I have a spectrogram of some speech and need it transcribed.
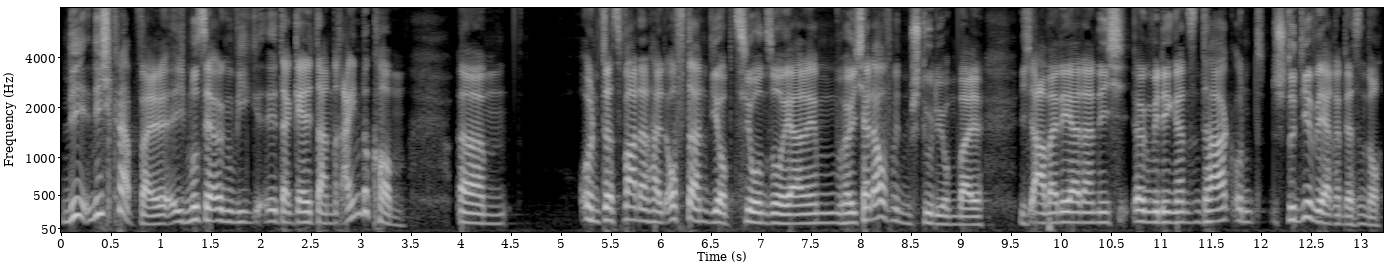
nicht klappt, weil ich muss ja irgendwie äh, da Geld dann reinbekommen. Ähm, und das war dann halt oft dann die Option so, ja, dann höre ich halt auf mit dem Studium, weil ich arbeite ja dann nicht irgendwie den ganzen Tag und studiere währenddessen noch.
